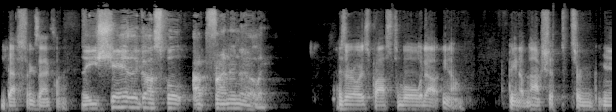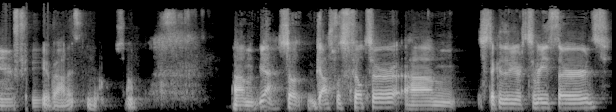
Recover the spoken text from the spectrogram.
Yes, exactly. So you share the gospel up front and early. As early as possible without, you know, being obnoxious or goofy yeah. about it. You know, so um, yeah, so gospel's filter, um, sticking to your three thirds,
